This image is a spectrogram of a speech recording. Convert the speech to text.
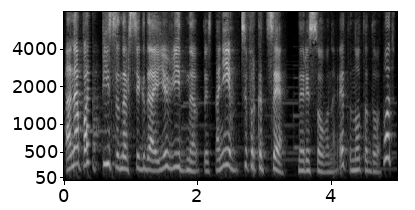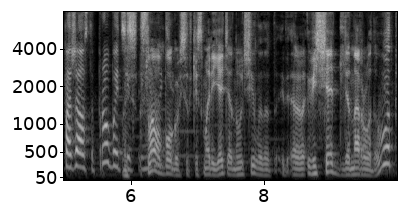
Она подписана всегда, ее видно. То есть на ней циферка С нарисована. Это нота до. Вот, пожалуйста, пробуйте. Слава богу, все-таки, смотри, я тебя научил этот, э, вещать для народа. Вот,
